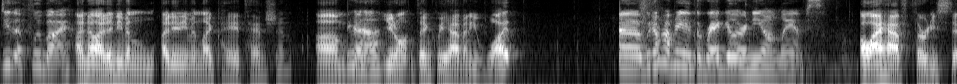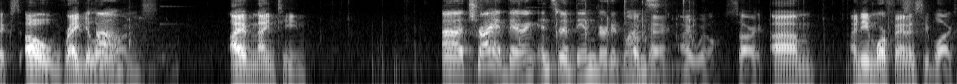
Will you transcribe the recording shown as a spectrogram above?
dude, that flew by. I know, I didn't even I didn't even like pay attention. Um Yeah. you don't think we have any what? Uh, we don't have any of the regular neon lamps. Oh, I have 36. Oh, regular Oh. ones. I have 19. Uh, try it there instead of the inverted ones. Okay, I will. Sorry. Um, I need more fantasy blocks.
